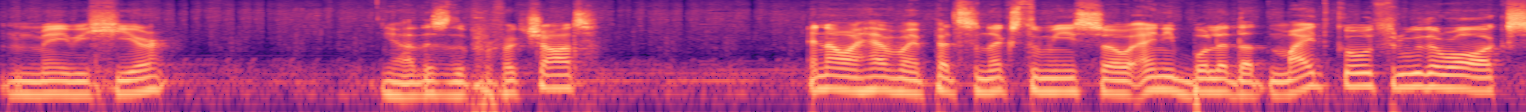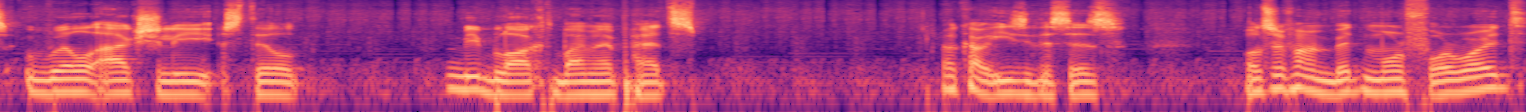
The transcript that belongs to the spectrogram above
Maybe here. Yeah, this is the perfect shot. And now I have my pets next to me, so any bullet that might go through the rocks will actually still be blocked by my pets. Look how easy this is. Also, if I'm a bit more forward,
